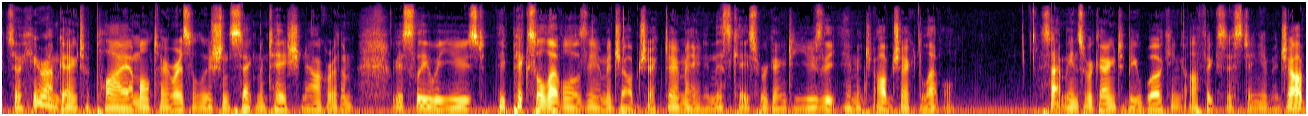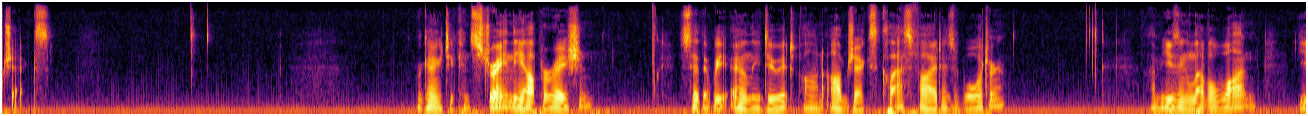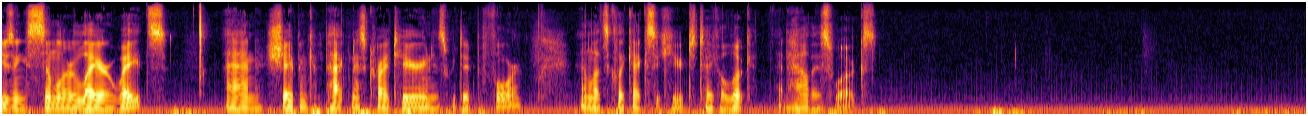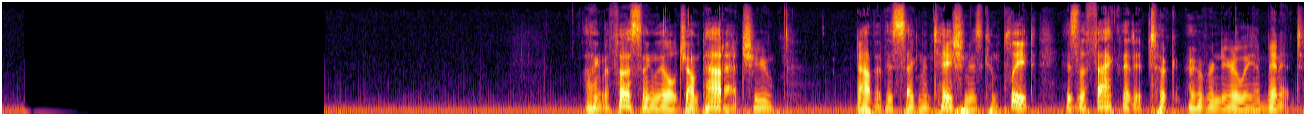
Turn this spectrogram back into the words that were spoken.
So here I'm going to apply a multi-resolution segmentation algorithm. Previously we used the pixel level as the image object domain. In this case we're going to use the image object level. So that means we're going to be working off existing image objects. We're going to constrain the operation so that we only do it on objects classified as water. I'm using level 1, using similar layer weights and shape and compactness criterion as we did before. And let's click execute to take a look at how this works. I think the first thing that'll jump out at you now that this segmentation is complete, is the fact that it took over nearly a minute.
